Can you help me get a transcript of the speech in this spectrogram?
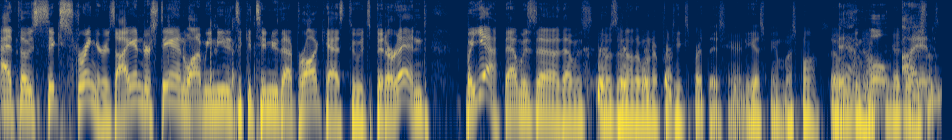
at those six stringers. I understand why we needed to continue that broadcast to its bitter end. But yeah, that was uh, that was that was another one of Pratik's birthdays here at ESPN West Palm. So Yeah, you know, well, I, congratulations.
